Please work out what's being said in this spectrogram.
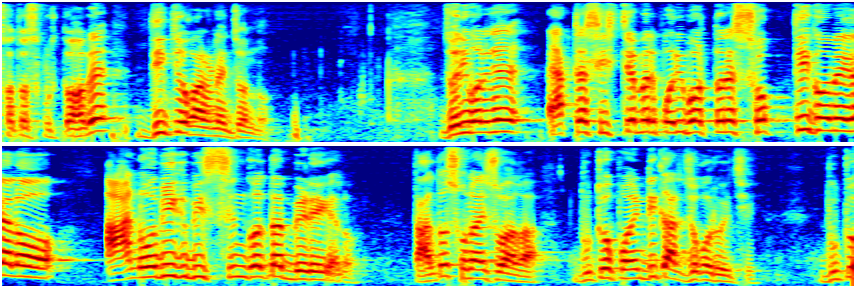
স্বতঃস্ফূর্ত হবে দ্বিতীয় কারণের জন্য। যদি বলে যে একটা সিস্টেমের পরিবর্তনের শক্তি কমে গেল, আণবিক বিশৃঙ্খলতা বেড়ে গেল, তাহলে তো সোনায় সোহাগা, দুটো পয়েন্টই কার্যকর হয়েছে। দুটো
